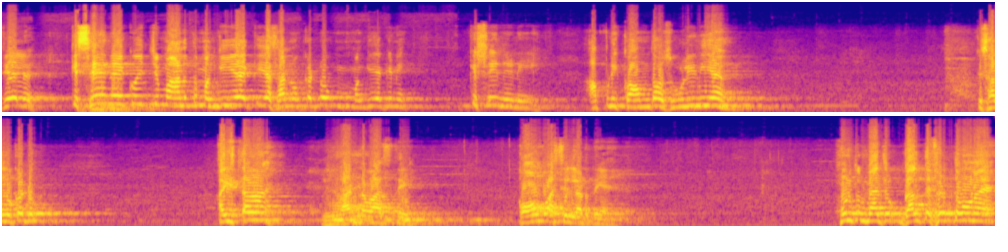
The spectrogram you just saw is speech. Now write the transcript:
ਜੇਲ੍ਹ। ਕਿਸੇ ਨੇ ਕੋਈ ਜ਼ਮਾਨਤ ਮੰਗੀ ਹੈ ਕਿ ਸਾਨੂੰ ਕੱਢੋ, ਮੰਗੀ ਹੈ ਕਿ ਨਹੀਂ? ਕਿਸੇ ਨੇ ਨਹੀਂ। ਆਪਣੀ ਕੌਮ ਦਾ ਅਸੂਲ ਹੀ ਨਹੀਂ ਹੈ ਕਿ ਸਾਨੂੰ ਕੱਢੋ। ਅਸੀਂ ਤਾਂ ਲੜਨ ਵਾਸਤੇ, ਕੌਮ ਵਾਸਤੇ ਲੜਦੇ ਆਂ ਹੁਣ ਤੂੰ ਮੈਂ ਤੂੰ ਗੱਲ ਫਿਰ ਤੋਂ ਆਉਣਾ ਹੈ।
